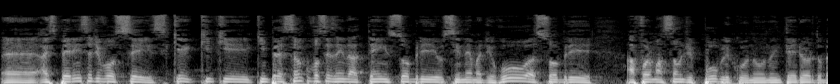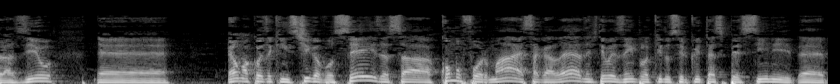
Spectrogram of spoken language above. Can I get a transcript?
é, a experiência de vocês, que, que, que, impressão que vocês ainda têm sobre o cinema de rua, sobre a formação de público no, no interior do Brasil? É, é uma coisa que instiga vocês, essa como formar essa galera? A gente tem o exemplo aqui do circuito SP Cine é,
